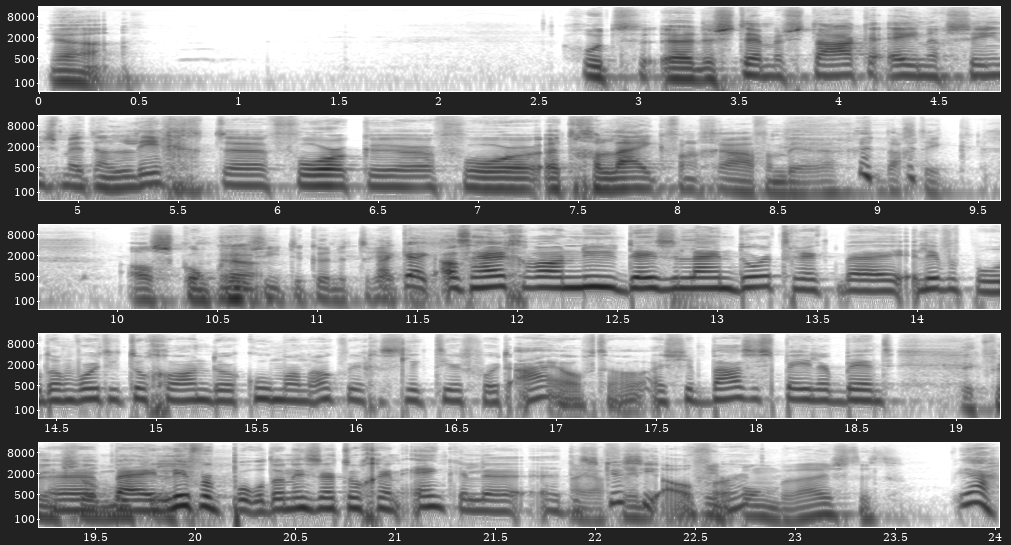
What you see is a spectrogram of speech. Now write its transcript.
Ja. Goed, eh, de stemmen staken enigszins met een lichte voorkeur voor het gelijk van Gravenberg, dacht ik. Als conclusie te kunnen Maar trekken. kijk, als hij gewoon nu deze lijn doortrekt bij Liverpool, dan wordt hij toch gewoon door Koeman ook weer geselecteerd voor het A-elftal. Als je basisspeler bent Ik vind eh, bij Liverpool, dan is daar toch geen enkele eh, Nou ja, discussie Frim- over. Frimpong bewijst het. Ja,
